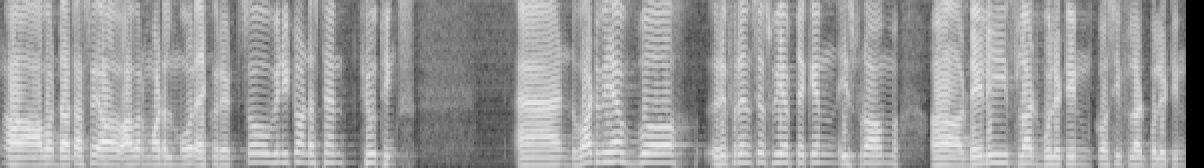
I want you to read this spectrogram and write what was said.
uh, our data say uh, our model more accurate, so we need to understand few things. And what we have uh, references we have taken is from uh, daily flood bulletin, Kosi flood bulletin.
